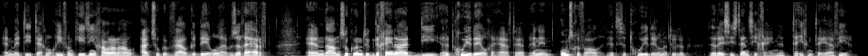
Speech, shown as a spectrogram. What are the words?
En met die technologie van kiezing gaan we dan nou uitzoeken welke deel hebben ze geërfd. En dan zoeken we natuurlijk degene uit die het goede deel geërfd heeft. En in ons geval, dit is het goede deel natuurlijk, de resistentiegenen tegen TH4.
